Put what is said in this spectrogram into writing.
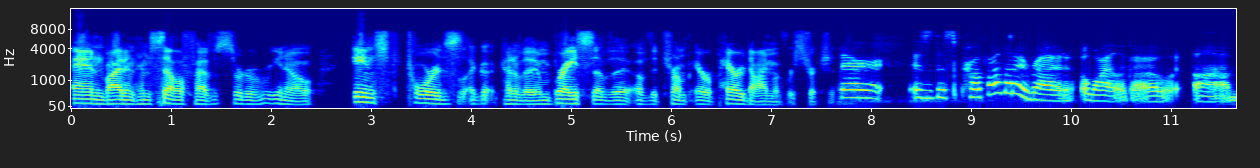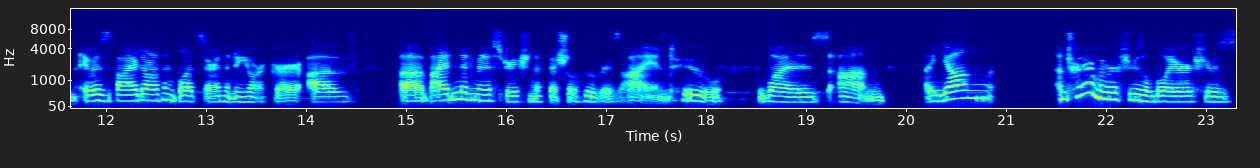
and Biden himself have sort of, you know, inched towards a, kind of the embrace of the of the Trump era paradigm of restriction. There is this profile that I read a while ago. Um, it was by Jonathan Blitzer in the New Yorker of a Biden administration official who resigned, who was um, a young I'm trying to remember if she was a lawyer. She was,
